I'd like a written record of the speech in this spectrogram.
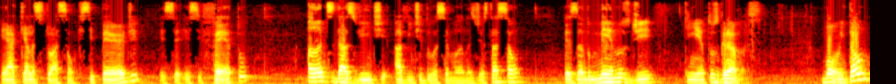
é aquela situação que se perde esse, esse feto antes das 20 a 22 semanas de gestação, pesando menos de 500 gramas. Bom, então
